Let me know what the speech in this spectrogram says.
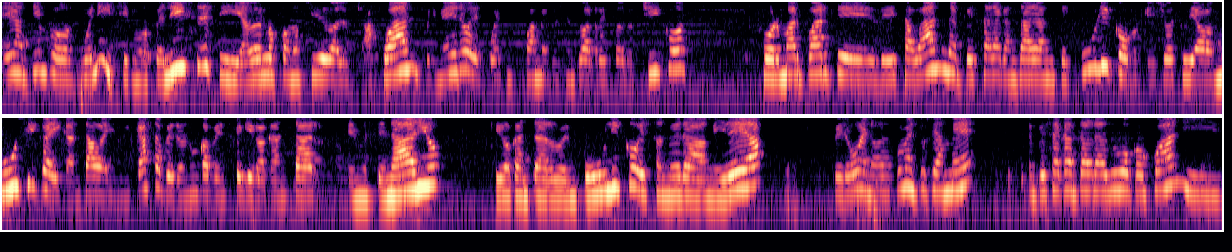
eran tiempos buenísimos, felices y haberlos conocido a, los, a Juan primero, después Juan me presentó al resto de los chicos, formar parte de esa banda, empezar a cantar ante el público, porque yo estudiaba música y cantaba en mi casa, pero nunca pensé que iba a cantar en un escenario, que iba a cantarlo en público, esa no era mi idea, pero bueno, después me entusiasmé, empecé a cantar a dúo con Juan y,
